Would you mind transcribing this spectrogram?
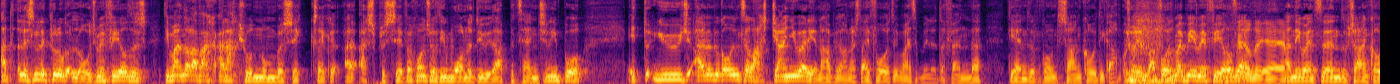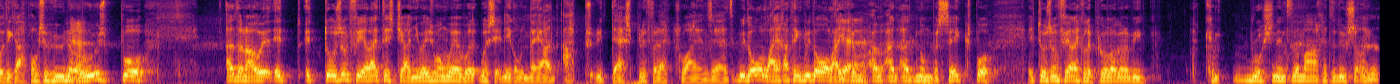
at, listen Liverpool got loads of midfielders they might not have an actual number six like a, a specific one so if they want to do that potentially but it huge I remember going to last January and I'll be honest I thought it might have been a defender they ended up going to sign Cody Gakpo sorry I thought it might be a midfielder, midfielder yeah. and they went to end up signing Cody Gakpo so who knows yeah. but I don't know, it, it doesn't feel like this January's one where we're, we're sitting here going, they are absolutely desperate for X, Y and Z. We'd all like, I think we'd all like yeah. him at, at number six, but it doesn't feel like Liverpool are going to be rushing into the market to do something?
